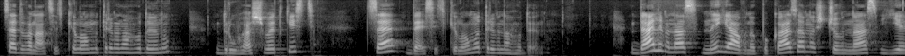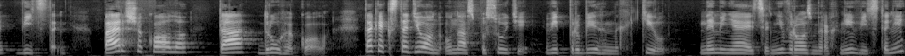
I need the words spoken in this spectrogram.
це 12 км на годину, друга швидкість це 10 км на годину. Далі в нас неявно показано, що в нас є відстань. Перше коло та друге коло. Так як стадіон у нас, по суті, від пробіганих кіл не міняється ні в розмірах, ні в відстані,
